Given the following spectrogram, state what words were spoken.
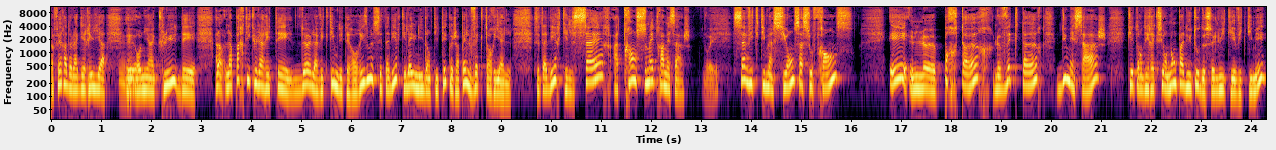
affaire à de la guérilla. Mhm. Et on y inclut des... Alors la particularité de la victime du terrorisme, c'est-à-dire qu'il a une identité que j'appelle vectorielle. C'est-à-dire qu'il sert à transmettre un message. Oui. Sa victimation, sa souffrance, et le porteur, le vecteur du message qui est en direction non pas du tout de celui qui est victimé,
